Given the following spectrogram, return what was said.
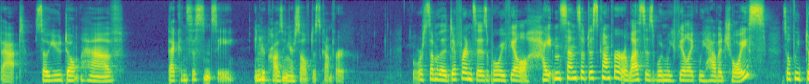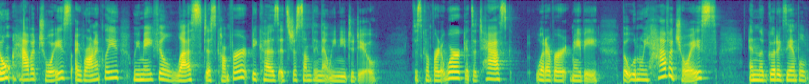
that so you don't have that consistency and you're mm. causing yourself discomfort or some of the differences where we feel a heightened sense of discomfort or less is when we feel like we have a choice. So if we don't have a choice, ironically, we may feel less discomfort because it's just something that we need to do. Discomfort at work, it's a task, whatever it may be. But when we have a choice, and the good example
